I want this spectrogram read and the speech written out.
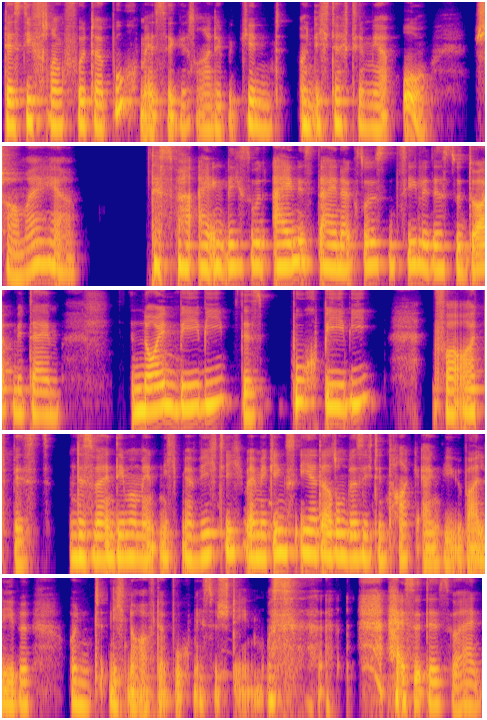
dass die Frankfurter Buchmesse gerade beginnt. Und ich dachte mir, oh, schau mal her. Das war eigentlich so eines deiner größten Ziele, dass du dort mit deinem neuen Baby, das Buchbaby, vor Ort bist. Und das war in dem Moment nicht mehr wichtig, weil mir ging es eher darum, dass ich den Tag irgendwie überlebe und nicht noch auf der Buchmesse stehen muss. also das war ein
